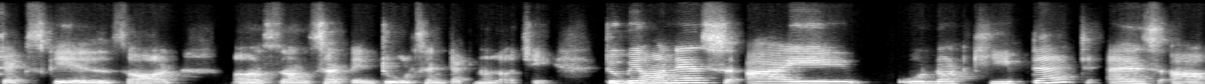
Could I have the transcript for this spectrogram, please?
tech skills or uh, some certain tools and technology. To be honest, I would not keep that as a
